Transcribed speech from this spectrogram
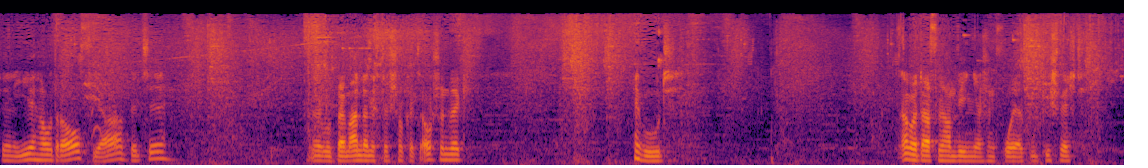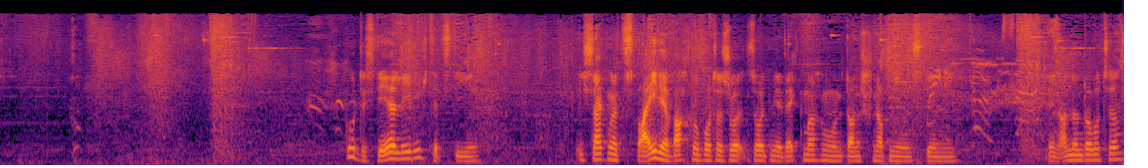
Fenil, hau drauf. Ja, bitte. Na gut, beim anderen ist der Schock jetzt auch schon weg. Na gut. Aber dafür haben wir ihn ja schon vorher gut geschwächt. Gut, ist der erledigt. Jetzt die... Ich sag mal, zwei der Wachroboter so sollten wir wegmachen und dann schnappen wir uns den, den anderen Roboter.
